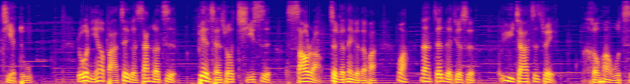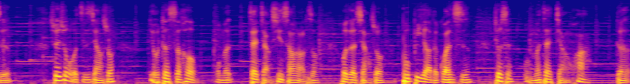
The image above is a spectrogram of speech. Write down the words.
解读？如果你要把这个三个字变成说歧视、骚扰这个那个的话，哇，那真的就是欲加之罪，何患无辞？所以说我只是讲说。有的时候我们在讲性骚扰的时候，或者想说不必要的官司，就是我们在讲话的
